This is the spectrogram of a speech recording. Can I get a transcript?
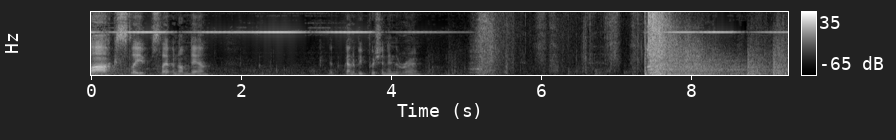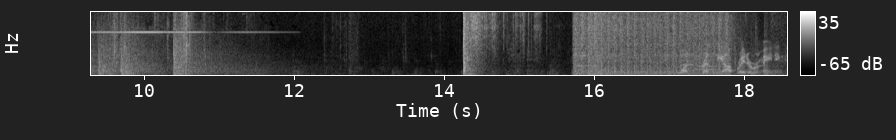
Fuck, sleep, Slevin, I'm down. They're gonna be pushing in the room. One friendly operator remaining.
